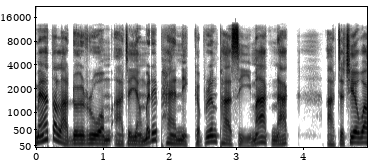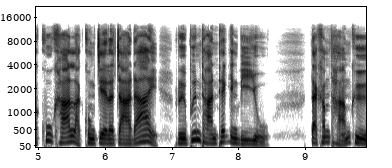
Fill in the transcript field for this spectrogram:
แม้ตลาดโดยรวมอาจจะยังไม่ได้แพนิคกับเรื่องภาษีมากนัก อาจจะเชื่อว่าคู่ค้าหลักคงเจรจาได้ หรือพื้นฐานเทคยังดีอยู่ แต่คำถามคือ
